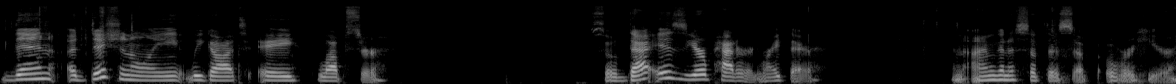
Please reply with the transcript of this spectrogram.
Then, additionally, we got a lobster. So that is your pattern right there. And I'm going to set this up over here.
